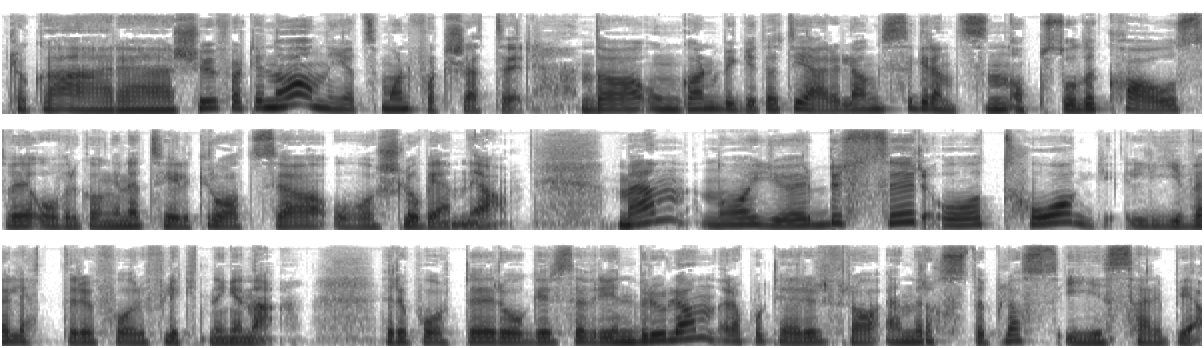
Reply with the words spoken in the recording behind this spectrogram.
Klokka er 7.40 eh, nå, Nyhetsmorgen fortsetter. Da Ungarn bygget et gjerde langs grensen, oppsto det kaos ved overgangene til Kroatia og Slovenia. Men nå gjør busser og tog livet lettere for flyktningene. Reporter Roger Severin Bruland rapporterer fra en rasteplass i Serbia.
